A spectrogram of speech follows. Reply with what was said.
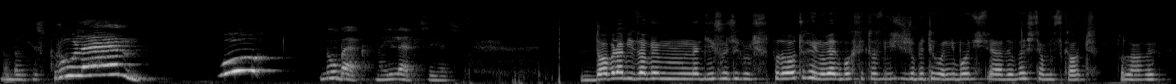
Nubek jest królem! Nubek, najlepszy jest. Dobra, widzowie, mam nadzieję, że odcinek Wam się spodobał. Czekaj, jak bo chcę to zniszczyć, żeby tego nie było ci rady. Weź tam skocz do lawy.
